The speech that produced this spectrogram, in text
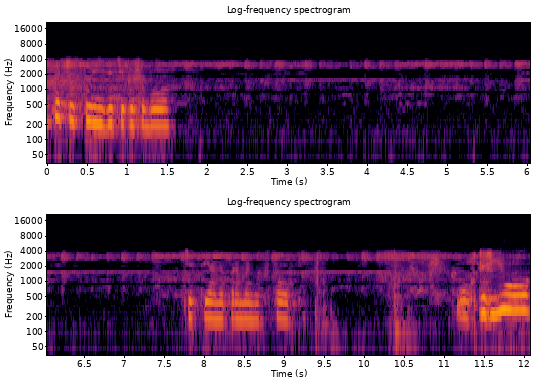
Ну це чисто ізі тільки що було. Чисто я не перемену стовки. Ух ти ж йо!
